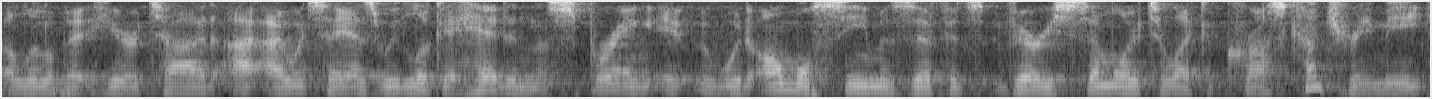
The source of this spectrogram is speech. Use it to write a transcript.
a little bit here, Todd. I, I would say as we look ahead in the spring, it, it would almost seem as if it's very similar to like a cross country meet.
